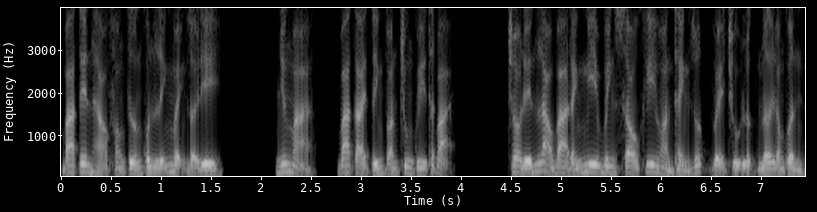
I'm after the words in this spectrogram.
Ba tên hảo phóng tướng quân lĩnh mệnh rời đi. Nhưng mà, ba tài tính toán trung quy thất bại cho đến lão ba đánh nghi binh sau khi hoàn thành rút về chủ lực nơi đóng quân,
